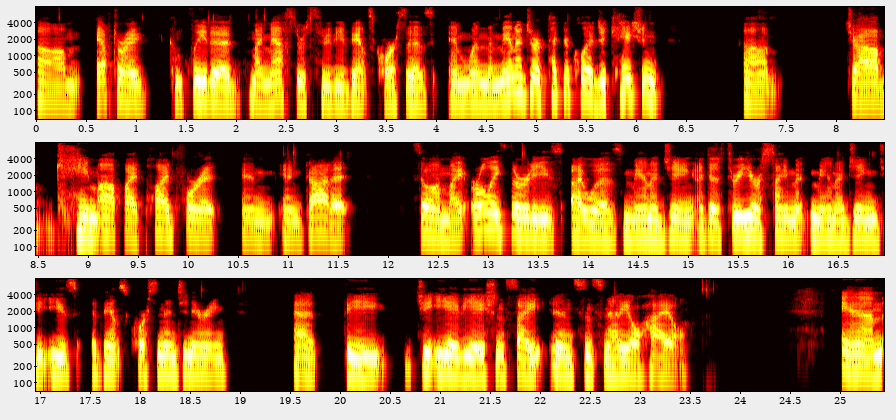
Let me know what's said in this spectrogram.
um, after I completed my master's through the advanced courses. And when the manager of technical education um, job came up, I applied for it and, and got it. So in my early 30s, I was managing, I did a three year assignment managing GE's advanced course in engineering at the GE aviation site in Cincinnati, Ohio. And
